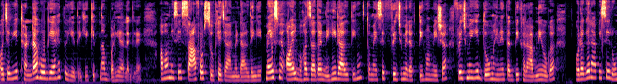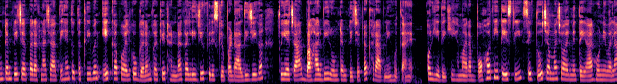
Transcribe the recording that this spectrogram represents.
और जब ये ठंडा हो गया है तो ये देखिए कितना बढ़िया लग रहा है। अब हम इसे साफ़ और सूखे जार में डाल देंगे। मैं इसमें ऑयल बहुत ज़्यादा नहीं डालती हूँ तो मैं इसे फ्रिज में रखती हूँ हमेशा। फ्रिज में ये दो महीने तक भी खराब नहीं होगा। और अगर आप इसे रूम टेम्परेचर पर रखना चाहते हैं तो तकरीबन एक कप ऑयल को गर्म करके ठंडा कर लीजिए, फिर इसके ऊपर डाल दीजिएगा। तो ये अचार बाहर भी रूम टेम्परेचर पर खराब नहीं होता है। और ये देखिए, हमारा बहुत ही टेस्टी सिर्फ़ दो चम्मच ऑयल में तैयार होने वाला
